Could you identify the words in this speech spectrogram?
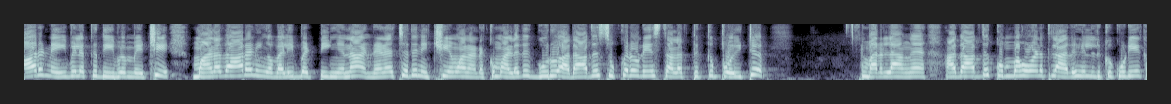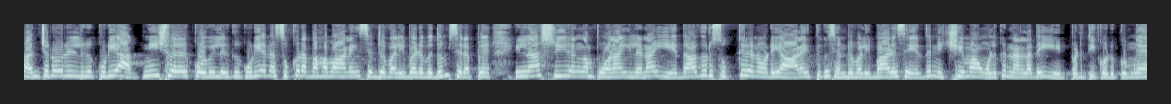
ஆறு நெய்விளக்கு தீபம் ஏற்றி மனதார நீங்க வழிபட்டீங்கன்னா நினைச்சது நிச்சயமா நடக்கும். அல்லது குரு அதாவது சுக்கரனுடைய ஸ்தலத்துக்கு போயிட்டு வரலாங்க. அதாவது கும்பகோணத்தில் அருகில் இருக்கக்கூடிய கஞ்சனூரில் இருக்கக்கூடிய அக்னீஸ்வரர் கோவில் இருக்கக்கூடிய அந்த சுக்கிர பகவானை சென்று வழிபடுவதும் சிறப்பு. இல்லைனா ஸ்ரீரங்கம் போகலாம் இல்லைனா ஏதாவது ஒரு சுக்கிரனுடைய ஆலயத்துக்கு சென்று வழிபாடு செய்கிறது நிச்சயமாக உங்களுக்கு நல்லதை ஏற்படுத்தி கொடுக்குங்க.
